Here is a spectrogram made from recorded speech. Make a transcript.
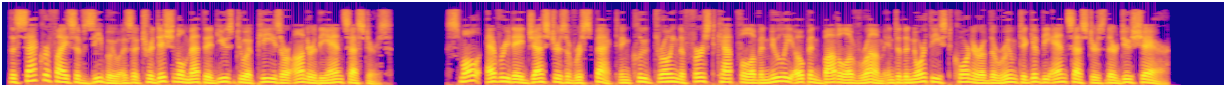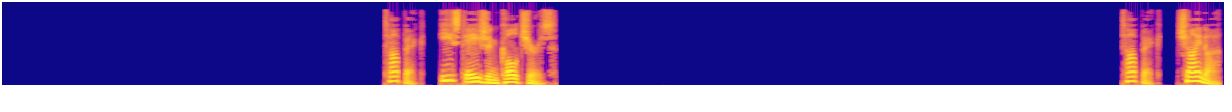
The sacrifice of zebu is a traditional method used to appease or honor the ancestors. Small, everyday gestures of respect include throwing the first capful of a newly opened bottle of rum into the northeast corner of the room to give the ancestors their due share. East Asian cultures. China.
